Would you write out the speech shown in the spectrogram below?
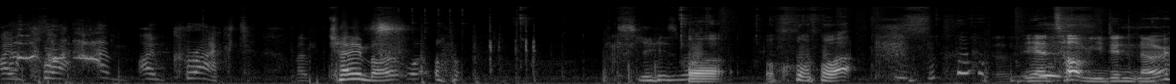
I'm cracked! I'm cracked! Chamber. What? Excuse me. What? what? Yeah, Tom, you didn't know?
